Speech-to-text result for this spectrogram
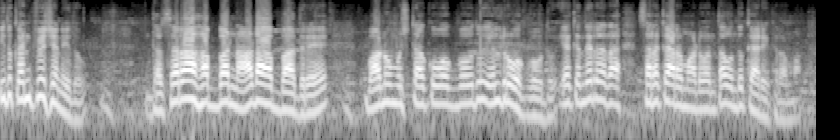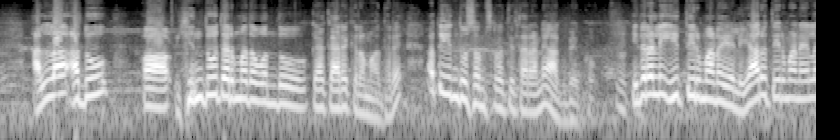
ಇದು ಕನ್ಫ್ಯೂಷನ್ ಇದು. ದಸರಾ ಹಬ್ಬ ನಾಡ ಹಬ್ಬ ಆದರೆ ಬಾಣು ಮುಷ್ಟಾಕು ಹೋಗ್ಬೋದು ಎಲ್ಲರೂ ಹೋಗ್ಬೋದು. ಯಾಕಂದರೆ ರ- ಸರ್ಕಾರ ಮಾಡುವಂಥ ಒಂದು ಕಾರ್ಯಕ್ರಮ. ಅಲ್ಲ ಅದು ಹಿಂದೂ ಧರ್ಮದ ಒಂದು ಕಾರ್ಯಕ್ರಮ ಆದರೆ ಅದು ಹಿಂದೂ ಸಂಸ್ಕೃತಿ ಥರನೇ ಆಗಬೇಕು. ಇದರಲ್ಲಿ ಈ ತೀರ್ಮಾನ ಹೇಳಿ. ಯಾರು ತೀರ್ಮಾನ ಎಲ್ಲ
